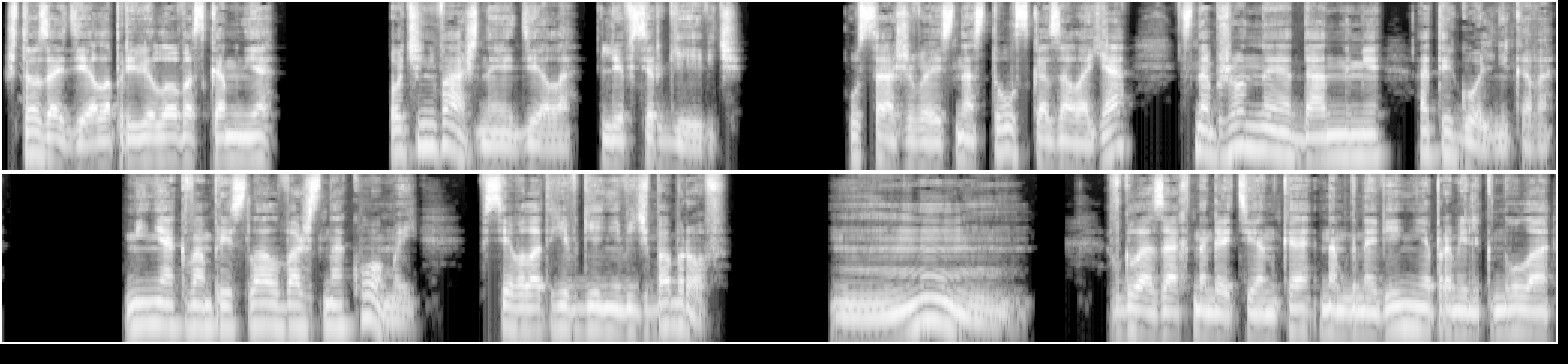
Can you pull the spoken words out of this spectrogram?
Что за дело привело вас ко мне?» «Очень важное дело, Лев Сергеевич». Усаживаясь на стул, сказала я, снабженная данными от Игольникова. «Меня к вам прислал ваш знакомый, Всеволод Евгеньевич Бобров». «М-м-м», в глазах Наготенко на мгновение промелькнула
